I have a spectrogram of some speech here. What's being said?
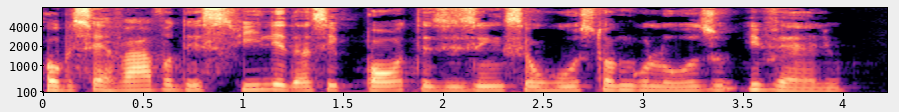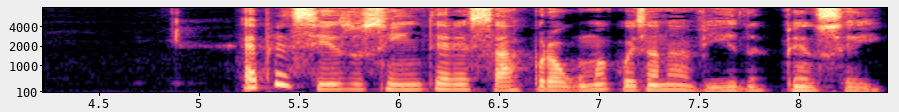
Observava o desfile das hipóteses em seu rosto anguloso e velho. É preciso se interessar por alguma coisa na vida, pensei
